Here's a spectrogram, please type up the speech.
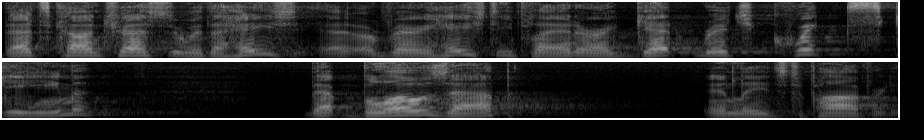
That's contrasted with a, haste, a very hasty plan or a get rich quick scheme that blows up and leads to poverty.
